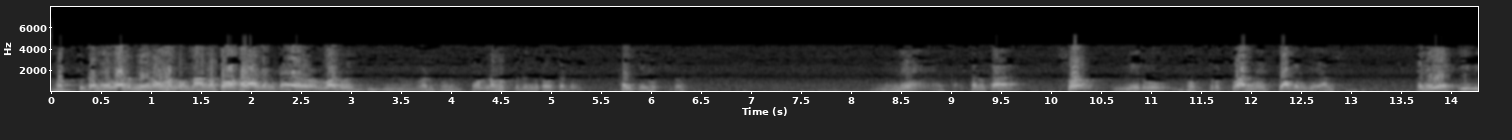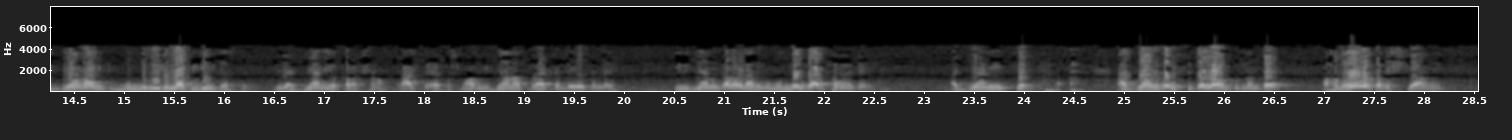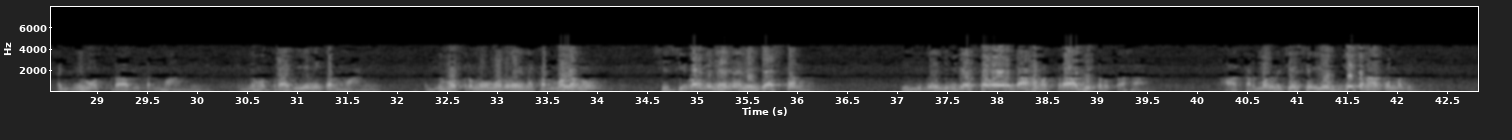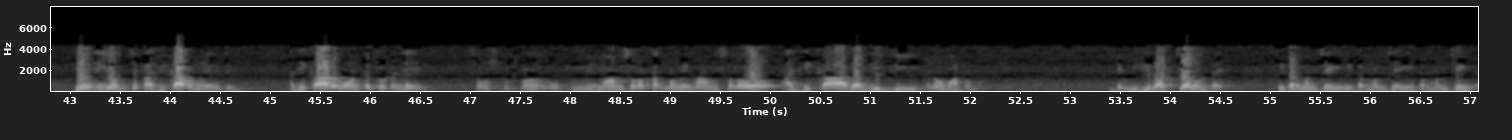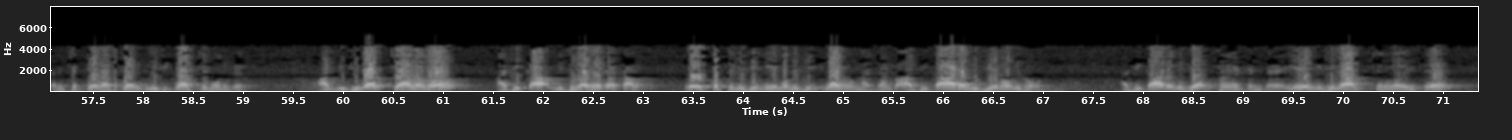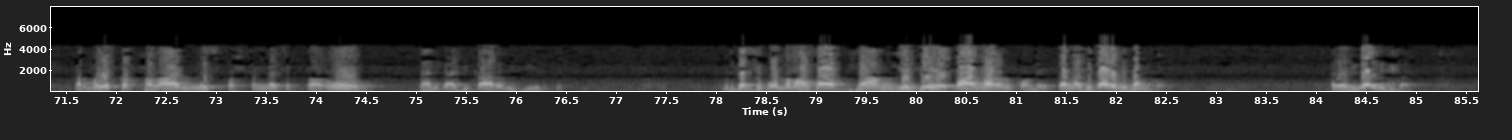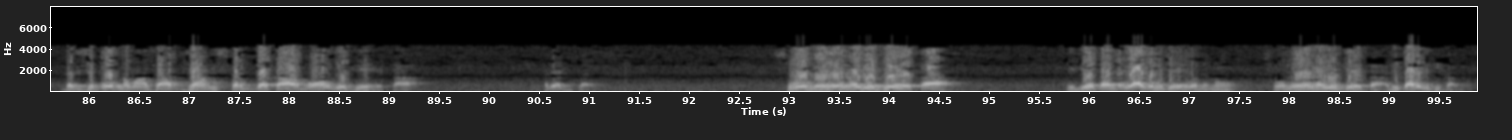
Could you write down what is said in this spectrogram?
భక్తుడు అనేవాడు నేను ఒకళ్ళు ఉన్నాను తోకలాగంటే వాడు వాడు పూర్ణ భక్తుడు ఎందుకు అవుతాడు? కల్పీ భక్తుడు అవుతాడు. నేనే కనుక సో మీరు భోక్తృత్వాన్ని త్యాగం చేయాల్సి ఉంది ఎనివే ఈ విజ్ఞానానికి ముందు వీడు ఇలా బిహేవ్ చేస్తాడు. వీడు అజ్ఞాని యొక్క లక్షణం. ప్రాక్ అకస్మాత్ విజ్ఞాన ప్రాక్ అంటే ఏంటండి? ఈ విజ్ఞానం కలగడానికి ముందంటే అర్థం ఏంటి? అజ్ఞాని చెత్త. అజ్ఞాని పరిస్థితి ఎలా ఉంటుందంటే అహమేవ కరిష్యామి అగ్నిహోత్రాది కర్మాణి. అగ్నిహోత్రాదీని కర్మాణి. అగ్నిహోత్రము మొదలైన కర్మలను చేసేవాడిని నేనే నేను చేస్తాను. ఎందుకు ఎందుకు చేస్తావా అంటే అహమత్ర అధికృత. ఆ కర్మల్ని చేసే యోగ్యత నాకున్నది. ఏమిటి యోగ్యత? అధికారం ఏమిటి? అధికారము అంటే చూడండి సంస్కృత మీమాంసలో కర్మ మీమాంసలో అధికార విధి అని ఒక మాట ఉన్నది. అంటే విధివాక్యాలు ఉంటాయి ఈ కర్మం చేయి ఈ కర్మం చేయి ఈ కర్మం చేయి అని చెప్పే వాక్యానికి విధి వాక్యము అని పేరు. ఆ విధి వాక్యాలలో అధిక విధులు అనేక రకాలు ఉత్పత్తి విధి నియమ విధి ఇలాగ ఉన్నాయి. దాంట్లో అధికార విధి అని విధి అవుతుంది అధికార విధి అర్థం ఏంటంటే ఏ విధి వాక్యంలో అయితే కర్మ యొక్క ఫలాన్ని స్పష్టంగా చెప్తారో దానికి అధికార విధి అని పేరు. ఇప్పుడు దర్శపూర్ణమాసాభ్యాం యజేత అన్నారనుకోండి దాన్ని అధికార విధి అంటారు. అది అధికార విధి కాదు. దర్శపూర్ణమాసాభ్యాం స్వర్గకామో యజేత. అది అధికారం సోమేన యజేత. యజేత అంటే యాగము చేయవలను. సోమేన యజేత అధికార విధి కాదు.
